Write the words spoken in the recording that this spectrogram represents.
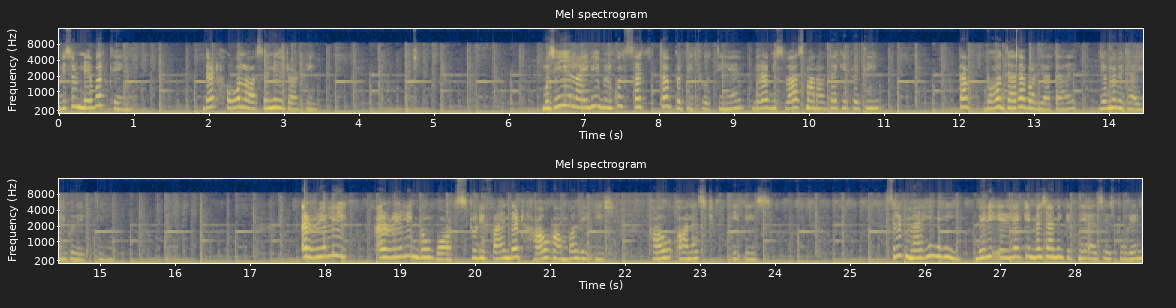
we should never think that whole ocean is dirty मुझे ये लाइनें बिल्कुल सच तब प्रतीत होती हैं, मेरा विश्वास मानवता के प्रति तब बहुत ज़्यादा बढ़ जाता है, जब मैं विधायक को देखती हूँ। I really I really no words to define that how humble he is how honest he is सिर्फ़ मैं ही नहीं, मेरी एरिया के न जाने कितने ऐसे स्टूडेंट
